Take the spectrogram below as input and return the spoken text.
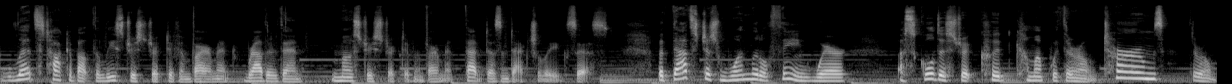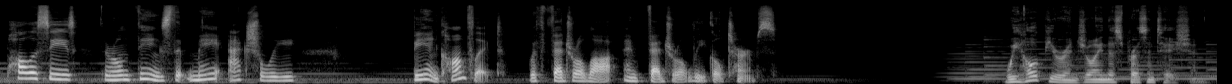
let's talk about the least restrictive environment rather than most restrictive environment. That doesn't actually exist. But that's just one little thing where a school district could come up with their own terms, their own policies, their own things that may actually be in conflict with federal law and federal legal terms. We hope you're enjoying this presentation.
